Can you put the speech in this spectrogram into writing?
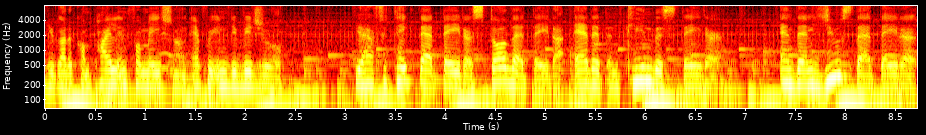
You got to compile information on every individual. You have to take that data, store that data, edit and clean this data, and then use that data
